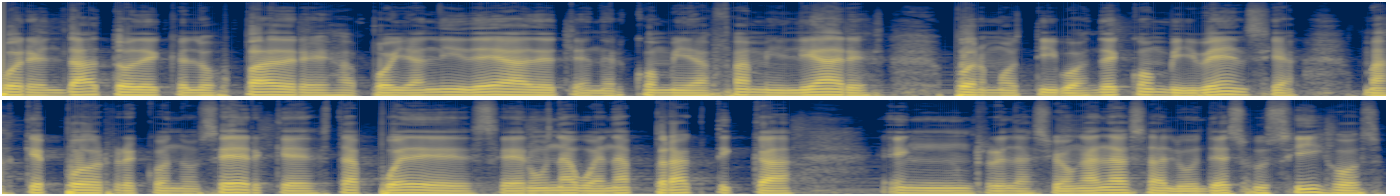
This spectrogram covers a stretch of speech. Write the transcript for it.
por el dato de que los padres apoyan la idea de tener comidas familiares por motivos de convivencia, más que por reconocer que esta puede ser una buena práctica en relación a la salud de sus hijos,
